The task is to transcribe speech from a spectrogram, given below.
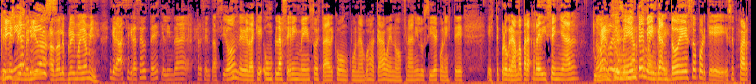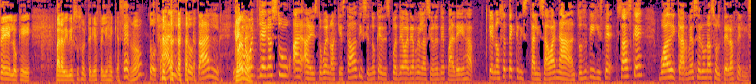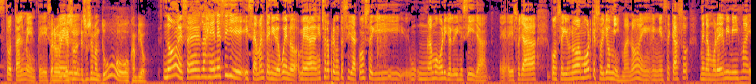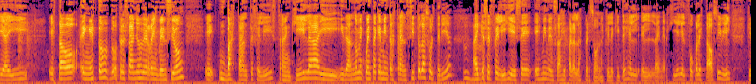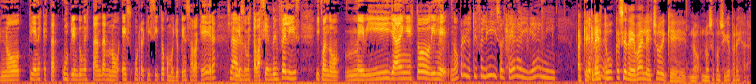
Cris, bienvenida, a Dale Play Miami. Gracias, gracias a ustedes. Qué linda presentación. De verdad que un placer inmenso estar con, con ambos acá. Bueno, Fran y Lucía con este, este programa para rediseñar Tu ¿no? mente. Tu Rediseñar mente. tu Me mente. encantó eso porque eso es parte de lo que para vivir su soltería feliz hay que hacer, ¿no? Total, total. ¿Y Claro. cómo llegas tú a, a esto? Bueno, aquí estabas diciendo que después de varias relaciones de pareja, que no se te cristalizaba nada. Entonces dijiste, ¿sabes qué? Voy a dedicarme a ser una soltera feliz. Totalmente. Eso Pero fue ¿y eso, el- eso se mantuvo o cambió? No, esa es la génesis y, y se ha mantenido. Bueno, me han hecho la pregunta si ya conseguí un, un amor y yo le dije sí, ya, eh, eso ya conseguí un nuevo amor que soy yo misma, ¿no? En, en ese caso me enamoré de mí misma y ahí he estado en estos dos, tres años de reinvención eh, bastante feliz, tranquila y, y dándome cuenta que mientras transito la soltería hay que ser feliz y ese es mi mensaje para las personas, que le quites el- el- la energía y el foco al Estado civil, que no tienes que estar cumpliendo un estándar, no es un requisito como yo pensaba que era Claro. y eso me estaba haciendo infeliz y cuando me vi ya en esto dije, no, pero yo estoy feliz, soltera y bien y... ¿A qué crees puede". tú que se deba el hecho de que no, no se consigue pareja?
